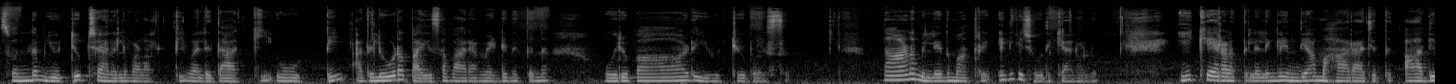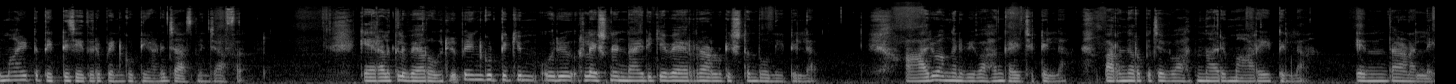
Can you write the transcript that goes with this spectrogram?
സ്വന്തം യൂട്യൂബ് ചാനൽ വളർത്തി വലുതാക്കി ഊട്ടി അതിലൂടെ പൈസ വാരാൻ വേണ്ടി നിൽക്കുന്ന ഒരുപാട് യൂട്യൂബേഴ്സ്. നാണമില്ലെന്ന് മാത്രമേ എനിക്ക് ചോദിക്കാനുള്ളൂ. ഈ കേരളത്തിൽ അല്ലെങ്കിൽ ഇന്ത്യ മഹാരാജ്യത്ത് ആദ്യമായിട്ട് തെറ്റ് ചെയ്തൊരു പെൺകുട്ടിയാണ് ജാസ്മിൻ ജാഫർ. കേരളത്തിൽ വേറെ ഒരു പെൺകുട്ടിക്കും ഒരു റിലേഷൻ ഉണ്ടായിരിക്കെ വേറൊരാളോട് ഇഷ്ടം തോന്നിയിട്ടില്ല. ആരും അങ്ങനെ വിവാഹം കഴിച്ചിട്ടില്ല. പറഞ്ഞുറപ്പിച്ച വിവാഹത്തിൽ നിന്ന് ആരും മാറിയിട്ടില്ല. എന്താണല്ലേ?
